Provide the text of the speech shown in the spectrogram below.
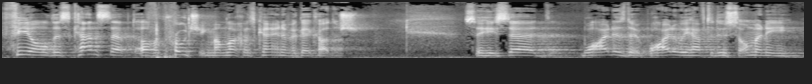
feel this concept of approaching Mamlachas Kain and Kaddish. So he said, why does the, why do we have to do so many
